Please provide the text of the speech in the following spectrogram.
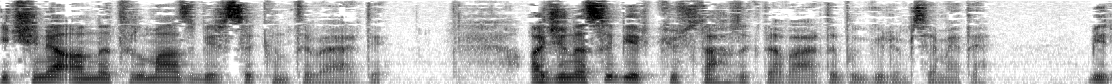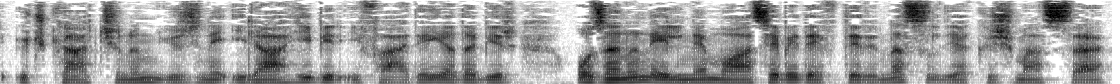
içine anlatılmaz bir sıkıntı verdi. Acınası bir küstahlık da vardı bu gülümsemede. Bir üç kağıtçının yüzüne ilahi bir ifade ya da bir ozanın eline muhasebe defteri nasıl yakışmazsa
